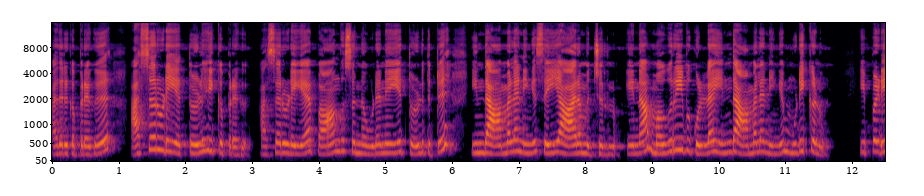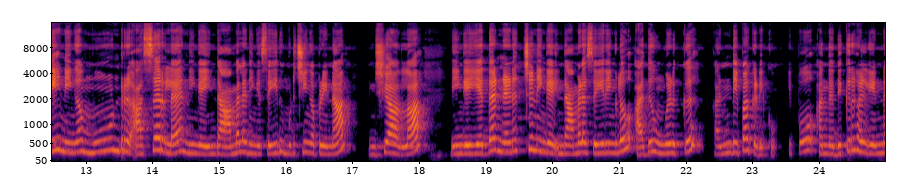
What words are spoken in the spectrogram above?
அதற்கு பிறகு அசருடைய தொழுகைக்கு பிறகு அசருடைய பாங்கு சொன்ன உடனேயே தொழுதுட்டு இந்த அமலை நீங்கள் செய்ய ஆரம்பிச்சிடணும் ஏன்னா மகுரீபுக்குள்ளே இந்த அமலை நீங்கள் முடிக்கணும். இப்படி நீங்கள் மூன்று அசரில் நீங்கள் இந்த அமலை நீங்கள் செய்து முடிச்சிங்க அப்படின்னா இன்ஷா அல்லா நீங்கள் எதை நினச்சி நீங்கள் இந்த அமலை செய்கிறீங்களோ அது உங்களுக்கு கண்டிப்பாக கிடைக்கும். இப்போது அந்த திக்ருகள் என்ன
